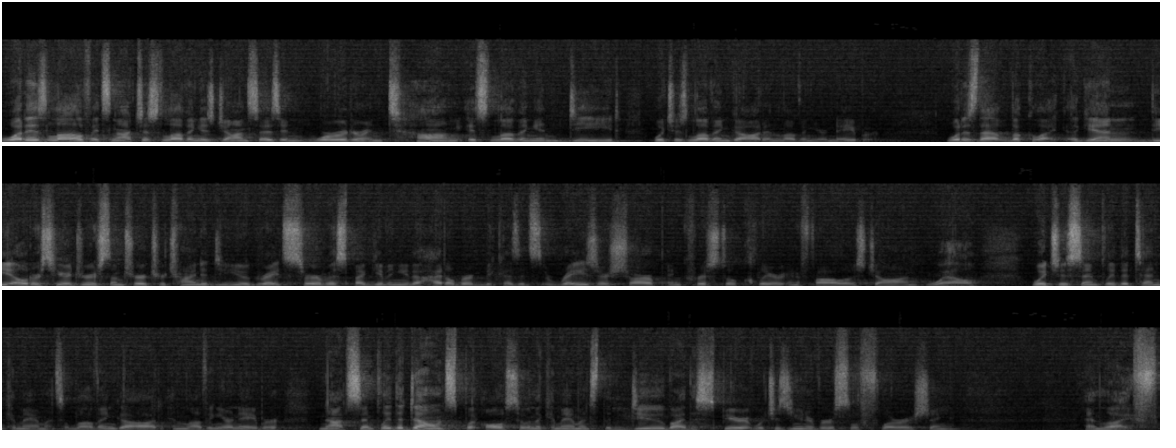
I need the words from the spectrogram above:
what is love? It's not just loving, as John says, in word or in tongue, it's loving in deed, which is loving God and loving your neighbor. What does that look like? Again, the elders here at Jerusalem Church are trying to do you a great service by giving you the Heidelberg because it's razor sharp and crystal clear and follows John well, which is simply the Ten Commandments loving God and loving your neighbor, not simply the don'ts, but also in the commandments the do by the Spirit, which is universal flourishing and life.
